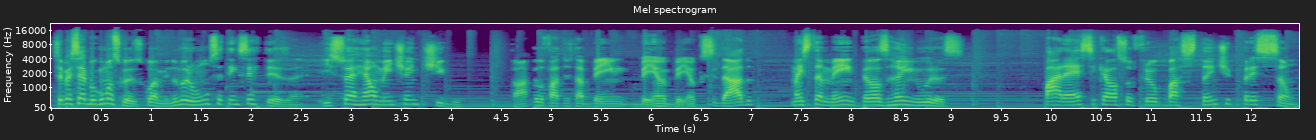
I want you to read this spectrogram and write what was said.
Você percebe algumas coisas, Kwame. Número um, você tem certeza. Isso é realmente antigo, tá? Pelo fato de estar bem, bem, bem oxidado, mas também pelas ranhuras. Parece que ela sofreu bastante pressão.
